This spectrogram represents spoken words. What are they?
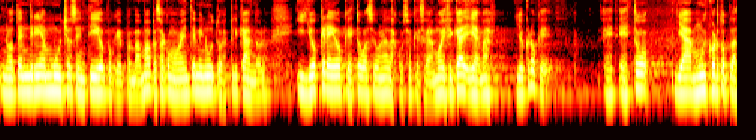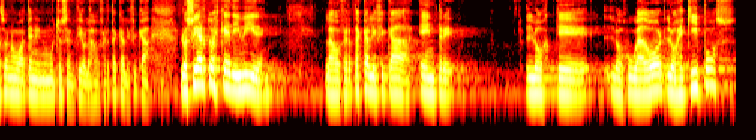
no tendría mucho sentido porque pues, vamos a pasar como 20 minutos explicándolo y yo creo que esto va a ser una de las cosas que se va a modificar y además yo creo que esto ya a muy corto plazo no va a tener mucho sentido, las ofertas calificadas. Lo cierto es que dividen las ofertas calificadas entre los que los jugadores, los equipos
